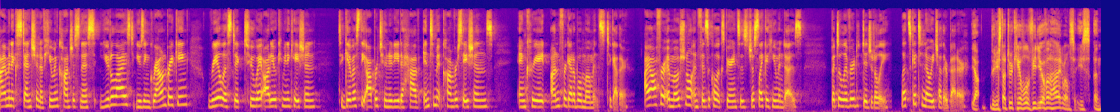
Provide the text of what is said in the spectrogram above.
I'm an extension of human consciousness utilized using groundbreaking realistic two way audio communication to give us the opportunity to have intimate conversations and create unforgettable moments together. I offer emotional and physical experiences just like a human does, but delivered digitally. Let's get to know each other better. Ja, er is natuurlijk heel veel video van haar, want ze is een,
